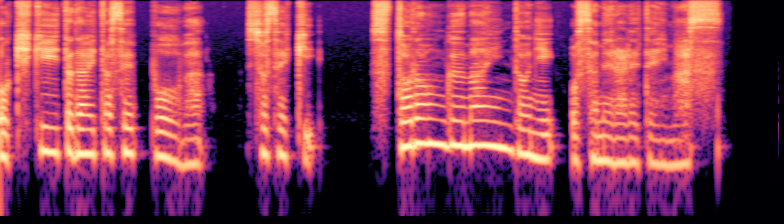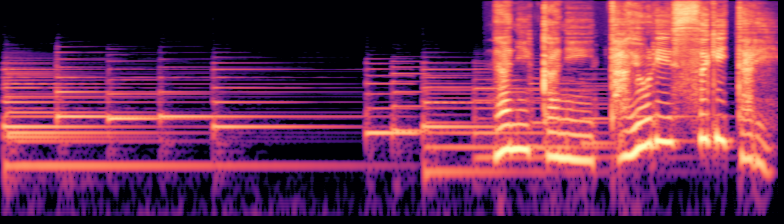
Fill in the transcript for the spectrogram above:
お聞きいただいた説法は書籍ストロングマインドに収められています何かに頼りすぎたり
